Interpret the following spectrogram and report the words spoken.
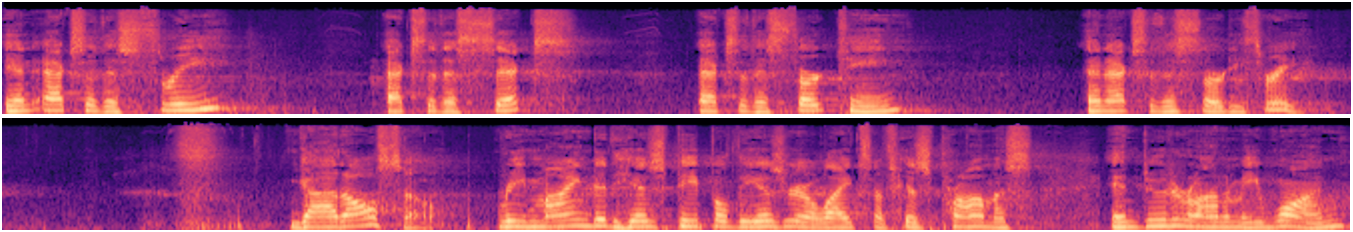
in Exodus 3, Exodus 6, Exodus 13, and Exodus 33. God also reminded his people, the Israelites, of his promise in Deuteronomy 1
